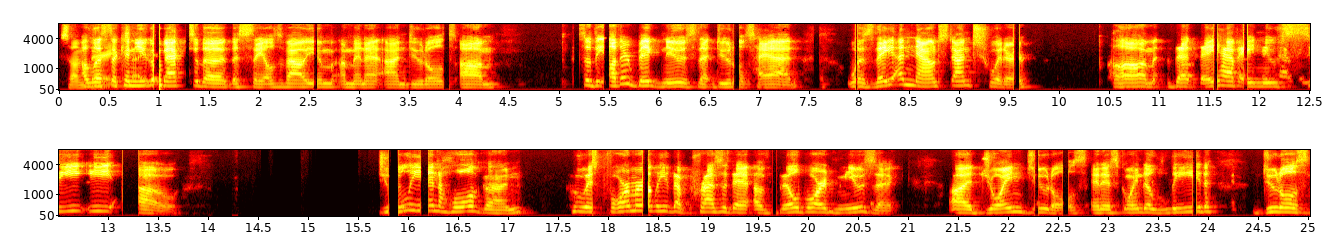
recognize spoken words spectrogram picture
So, I'm Alyssa, can you go back to the the sales volume a minute on Doodles? Um, so the other big news that Doodles had was they announced on Twitter um, that they have a new CEO Julian Holguin, who is formerly the president of Billboard Music, uh, joined Doodles and is going to lead Doodles'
